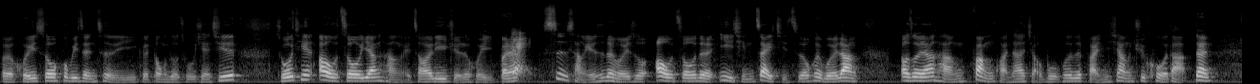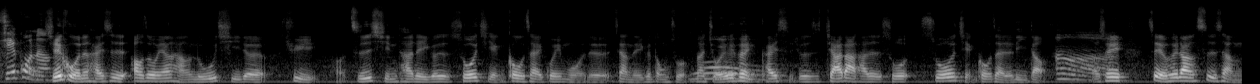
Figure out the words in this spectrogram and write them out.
呃回收货币政策的一个动作出现。其实昨天澳洲央行也召开利率决策会议，本来市场也是认为说澳洲的疫情再起之后会不会让澳洲央行放缓它的脚步，或者反向去扩大，但结果呢？结果呢？还是澳洲央行如期的去执行它的一个缩减购债规模的这样的一个动作。那九月份开始就是加大它的缩缩减购债的力道。嗯，所以这也会让市场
